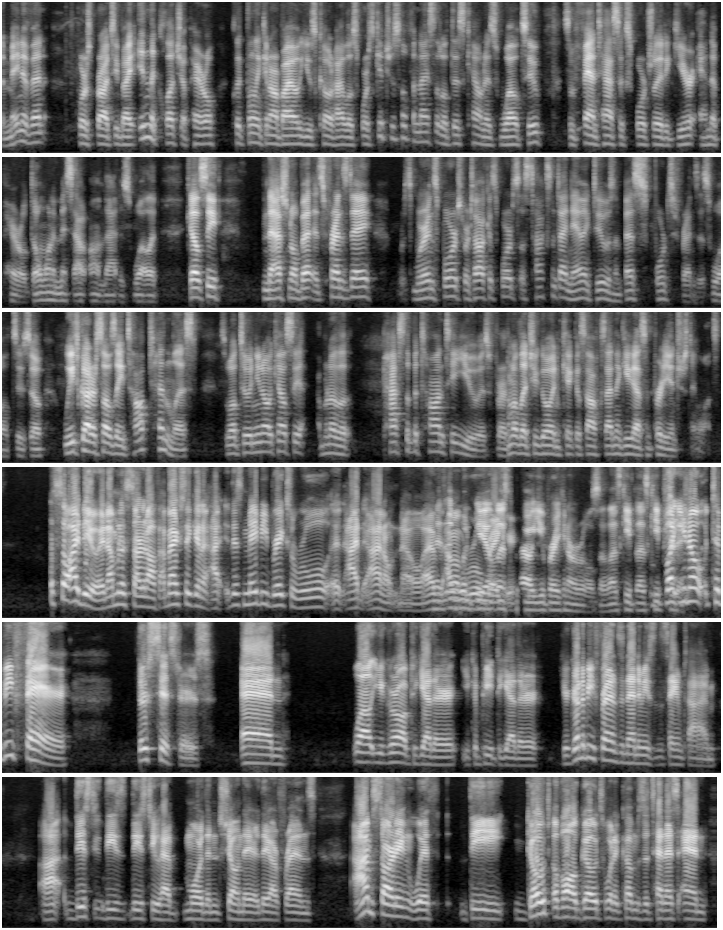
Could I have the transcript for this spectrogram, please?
The main event, of course, brought to you by In the Clutch Apparel. Click the link in our bio, use code HILO Sports, get yourself a nice little discount as well too. Some fantastic sports related gear and apparel. Don't want to miss out on that as well. And Kelsey, national bet. It's Friends Day. We're in sports. We're talking sports. Let's talk some dynamic duos and best sports friends as well too. So we each got ourselves a top ten list as well too. And you know what, Kelsey, I'm gonna pass the baton to you as first. I'm gonna let you go and kick us off because I think you got some pretty interesting ones. So I do, and I'm going to start it off. I'm actually going to. This maybe breaks a rule. I I don't know. I, am a rule breaker. Oh, you breaking a rule. So let's keep let's keep. But tradition. you know, to be fair, they're sisters, and well, you grow up together, you compete together. You're going to be friends and enemies at the same time. Uh, these these these two have more than shown they they are friends. I'm starting with the goat of all goats when it comes to tennis, and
